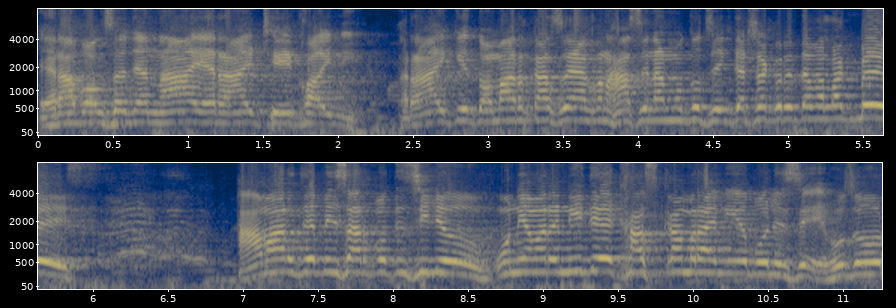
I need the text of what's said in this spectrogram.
এরা বলছে যে, না, এ রায় ঠিক হয়নি। রায় কি তোমার কাছে এখন হাসিনার মতো জিজ্ঞাসা করে দেওয়া লাগবে? আমার যে বিচারপতি ছিল, উনি আমার নিজে খাস কামরায় নিয়ে বলেছে, হুজুর,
